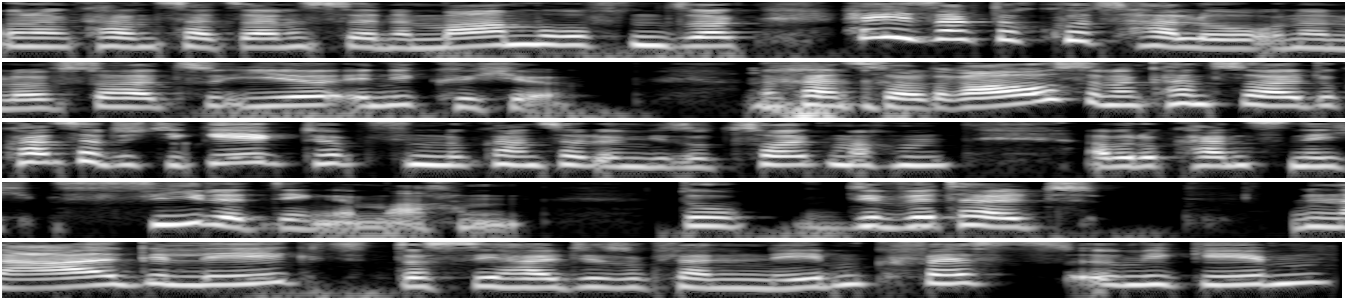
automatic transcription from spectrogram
und dann kannst halt sein, dass deine Mom ruft und sagt, hey, sag doch kurz Hallo und dann läufst du halt zu ihr in die Küche. Dann kannst du halt raus und dann kannst du halt, du kannst halt durch die Gegend hüpfen, du kannst halt irgendwie so Zeug machen, aber du kannst nicht viele Dinge machen. Du, dir wird halt nahegelegt, dass sie halt dir so kleine Nebenquests irgendwie geben,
